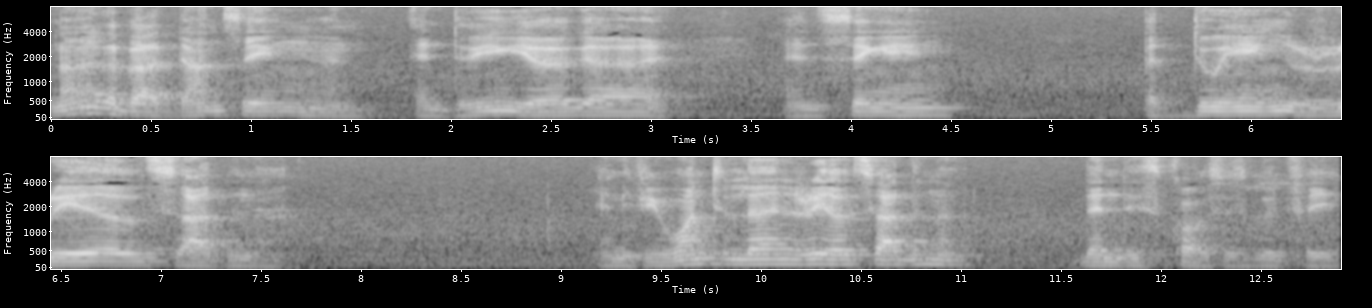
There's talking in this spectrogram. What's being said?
Not about dancing and, and doing yoga and singing, but doing real sadhana. And if you want to learn real sadhana, then this course is good for you.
